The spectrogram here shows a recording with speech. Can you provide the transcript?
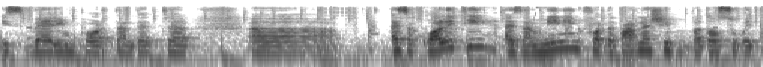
is very important that uh, uh as a quality, as a meaning for the partnership, but also with,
